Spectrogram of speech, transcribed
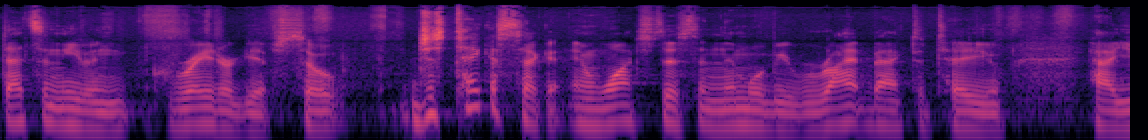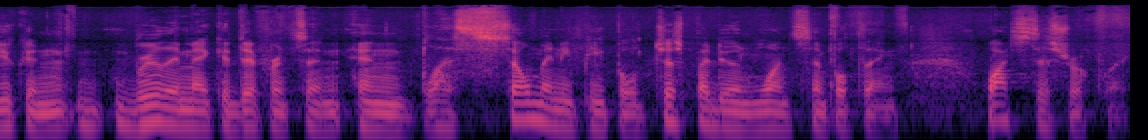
That's an even greater gift. So just take a second and watch this, and then we'll be right back to tell you how you can really make a difference and, and bless so many people just by doing one simple thing. Watch this real quick.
